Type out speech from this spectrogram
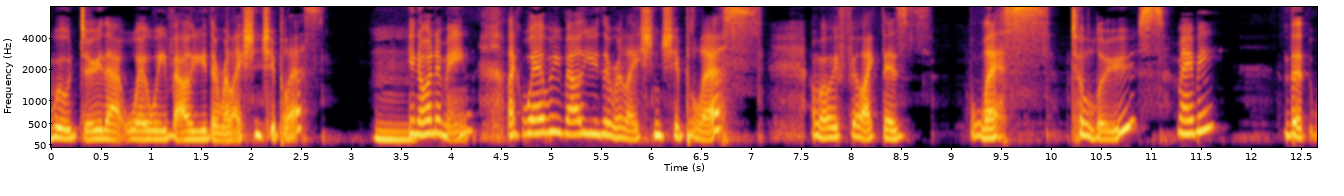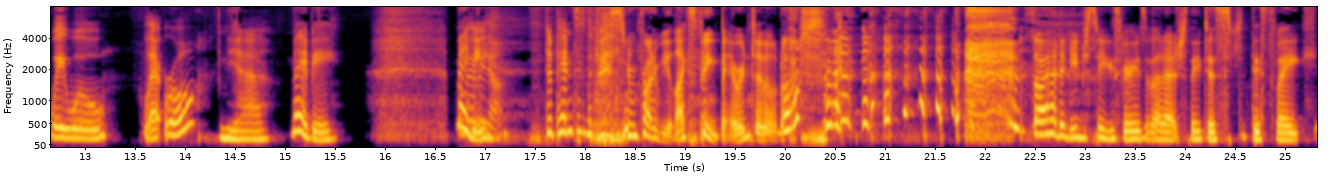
will do that where we value the relationship less. Hmm. You know what I mean? Like where we value the relationship less, and where we feel like there's less to lose, maybe that we will let raw. yeah, maybe. Maybe. Maybe not. Depends if the person in front of you likes being parented or not. so I had an interesting experience of that actually just this week.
